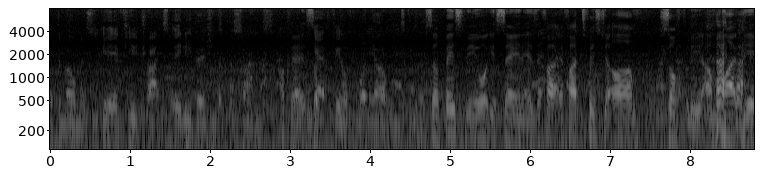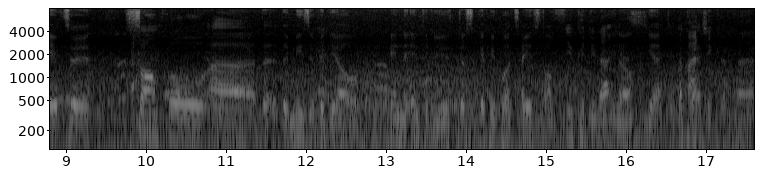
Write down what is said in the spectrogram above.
at the moment. So you can hear a few tracks, early versions of the songs, Okay. and So, get a feel for what the album's going to be. so basically, what you're saying is, if I if I twist your arm softly, I might be able to sample uh, the the music video in the interview just to give people a taste of You could do that, You know, yes. yeah, The okay. magic of uh,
